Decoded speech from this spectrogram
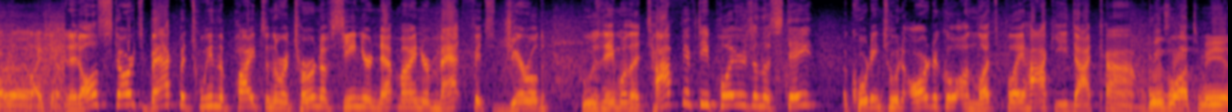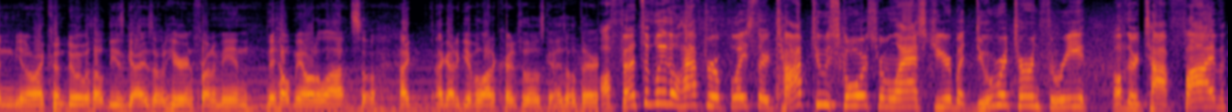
I really like it. And it all starts back between the pipes and the return of senior netminder Matt Fitzgerald, who was named one of the top 50 players in the state according to an article on Let'sPlayHockey.com. It means a lot to me, and you know I couldn't do it without these guys out here in front of me, and they help me out a lot. So I, I got to give a lot of credit to those guys out there. Offensively, they'll have to replace their top two scores from last year, but do return three of their top five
